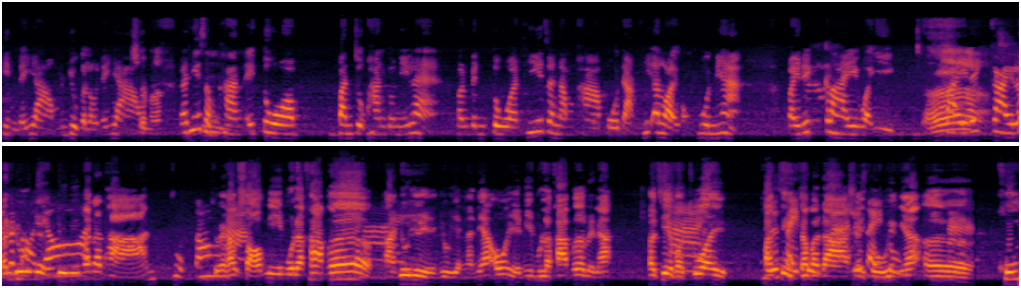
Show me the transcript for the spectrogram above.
กินได้ยาวมันอยู่กับเราได้ยาวใช่ไหมและที่สำคัญไอ้ตัวบรรจุภัณฑ์ตัวนี้แหละ มันเป็นตัวที่จะนำพาโปรดักที่อร่อยของคุณเนี่ย ไปได้ไกลกว่าอีกอ่าไปได้ไกลแล้วมันก็ดูต่อหนึ่งยอดูมีดมาตรฐานถูกต้องใช่ไหมครับค่ะสองมีมูลค่าเพิ่มใช่อะดูอยู่อยู่อย่างนั้นเนี้ยโอ้ยมีมูลค่าเพิ่มเลยนะถ้าเทียบกับใช่ถ้วยพลาสติกธรรมดาหรือใส่ใส่ถุงถุงอย่างเงี้ยเออคุ้ม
